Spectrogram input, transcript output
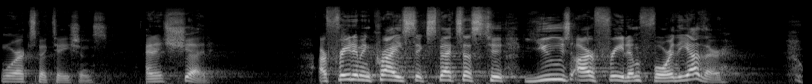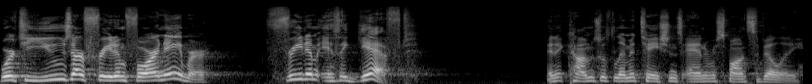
or expectations, and it should. Our freedom in Christ expects us to use our freedom for the other. We're to use our freedom for our neighbor. Freedom is a gift and it comes with limitations and responsibility.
